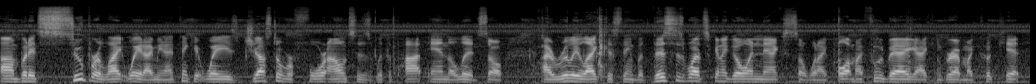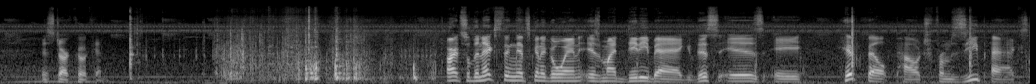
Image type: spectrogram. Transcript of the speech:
um, but it's super lightweight. I mean, I think it weighs just over four ounces with the pot and the lid. So I really like this thing, but this is what's gonna go in next. So when I pull out my food bag, I can grab my cook kit and start cooking. All right, so the next thing that's gonna go in is my ditty bag. This is a hip belt pouch from Zpacks.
